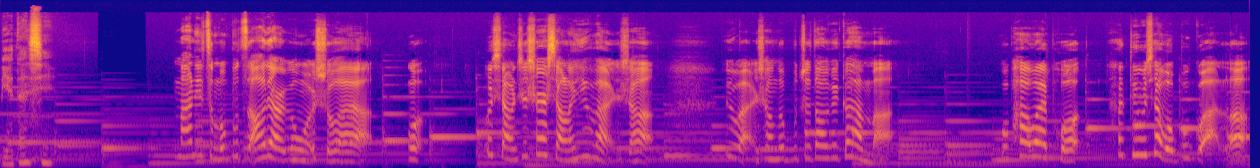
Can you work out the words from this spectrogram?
别担心。妈，你怎么不早点跟我说呀？我，我想这事儿想了一晚上，一晚上都不知道该干嘛。我怕外婆她丢下我不管了，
